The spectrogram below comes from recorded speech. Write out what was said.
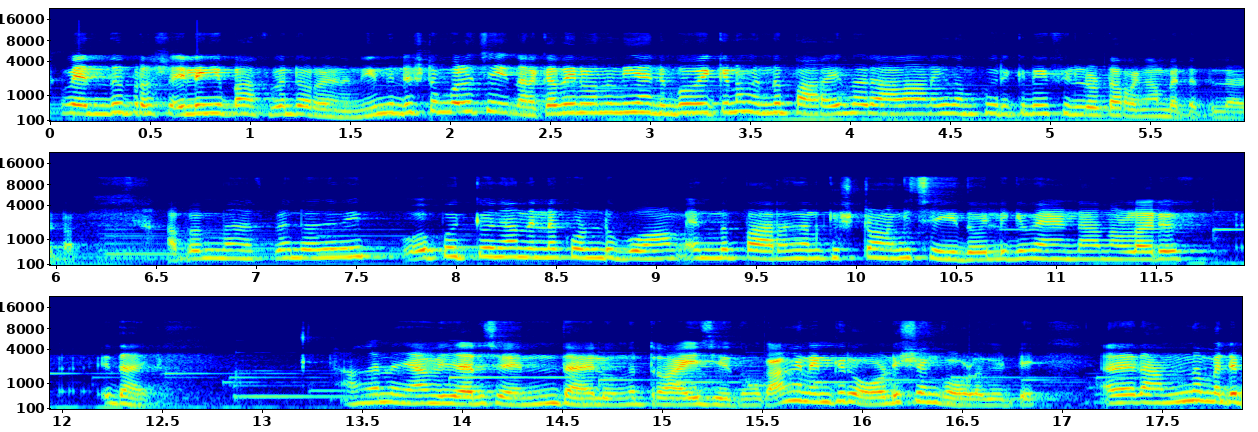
അപ്പോൾ എന്ത് പ്രശ്നം? ഇല്ലെങ്കിൽ ഇപ്പോൾ ഹസ്ബൻഡ് പറയണം നീ നിന്റെ ഇഷ്ടം പോലെ ചെയ്യും നിനക്കതിൽ വന്ന് നീ അനുഭവിക്കണം എന്ന് പറയുന്ന ഒരാളാണെങ്കിൽ നമുക്ക് ഒരിക്കലും ഈ ഫീൽഡിലോട്ട് ഇറങ്ങാൻ പറ്റത്തില്ല കേട്ടോ. അപ്പം ഹസ്ബൻഡ് പറഞ്ഞു നീ പൊയ്ക്കോ ഞാൻ നിന്നെ കൊണ്ടുപോകാം എന്ന് പറഞ്ഞ് നിനക്ക് ഇഷ്ടമാണെങ്കിൽ ചെയ്തോ ഇല്ലെങ്കിൽ വേണ്ട എന്നുള്ളൊരു ഇതായി. അങ്ങനെ ഞാൻ വിചാരിച്ചു എന്തായാലും ഒന്ന് ട്രൈ ചെയ്ത് നോക്കാം. അങ്ങനെ എനിക്കൊരു ഓഡിഷൻ കോൾ കിട്ടി. അതായത് അന്ന് മറ്റേ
